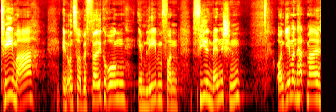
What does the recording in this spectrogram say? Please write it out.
Thema in unserer Bevölkerung, im Leben von vielen Menschen. Und jemand hat mal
